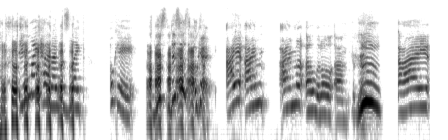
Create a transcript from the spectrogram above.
In my head, I was like, okay, this this is okay. I I'm I'm a, little um I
